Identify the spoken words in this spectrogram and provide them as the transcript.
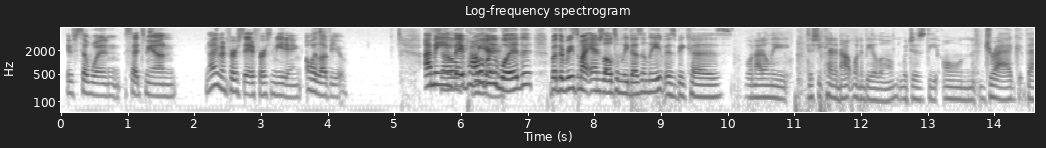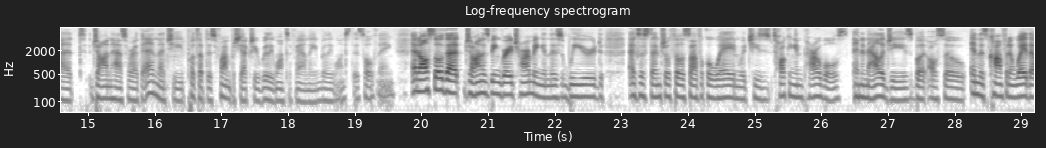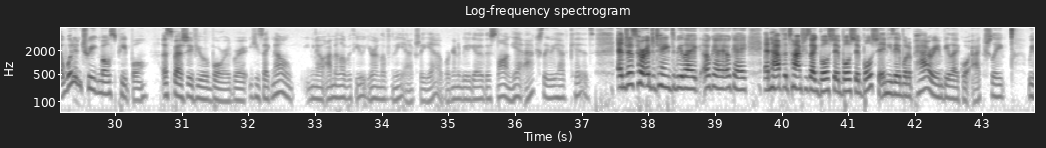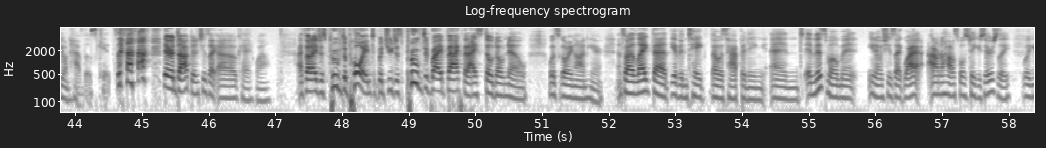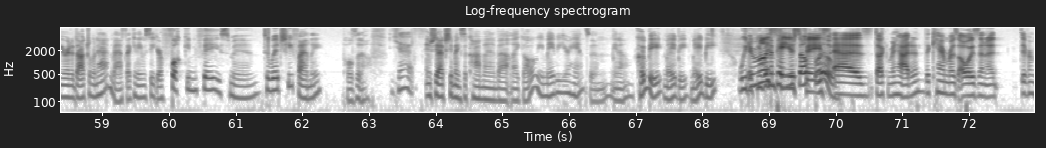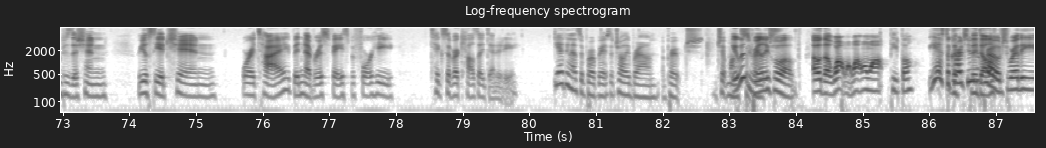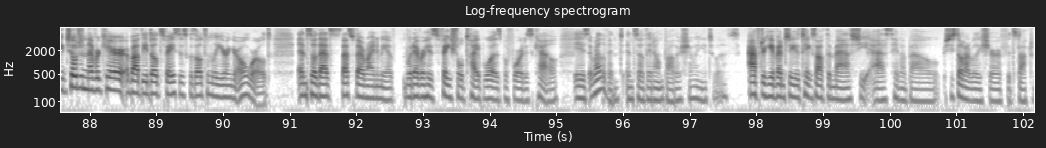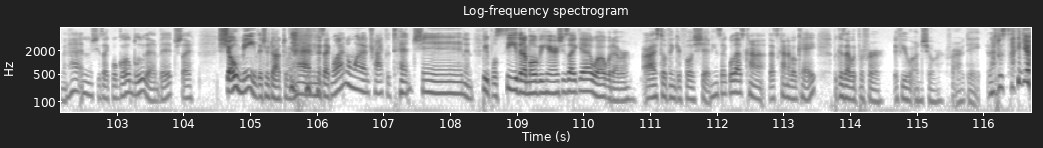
if someone said to me on not even first date, a first meeting, "Oh, I love you." I mean, So they probably weird. would, but the reason why Angela ultimately doesn't leave is because, well, not only does she kind of not want to be alone, which is the own drag that John has for her at the end, that she puts up this front, but she actually really wants a family and really wants this whole thing. And also that John is being very charming in this weird existential philosophical way in which he's talking in parables and analogies, but also in this confident way that would intrigue most people especially if you were bored where he's like no you know i'm in love with you. You're in love with me actually. Yeah we're gonna be together this long. Yeah actually we have kids. And just her entertaining to be like okay okay. And half the time she's like bullshit bullshit bullshit. And he's able to parry and be like well actually we don't have those kids. They're adopted. And she's like oh okay wow I thought I just proved a point, but you just proved it right back that I still don't know what's going on here. And so I like that give and take that was happening. And in this moment, you know, she's like, Why? I don't know how I'm supposed to take you seriously when you're in a Dr. Manhattan mask. I can't even see your fucking face, man. To which he finally pulls it off. Yes. And she actually makes a comment about, like, oh, you maybe you're handsome. You know, could be, maybe, maybe. We didn't really paint see his yourself face blue. as Dr. Manhattan. The camera's always in a different position where you'll see a chin or a tie, but never his face before he takes over Cal's identity. Yeah, I think that's appropriate. It's a Charlie Brown approach. Chipmunks it was really cool. Oh, the wah wah wah wah wah people. Yes, the, The- cartoon the approach where the children never care about the adults' faces because ultimately you're in your own world, and so that's that's what that reminded me of. Whatever his facial type was before it is Cal is irrelevant, and so they don't bother showing it to us. After he eventually takes off the mask, she asks him about. She's still not really sure if it's Doctor Manhattan. She's like, "Well, glow blue then, bitch. Like, show me that you're Doctor Manhattan." He's like, "Well, I don't want to attract attention, and people see that I'm over here." She's like, "Yeah, well, whatever. I still think you're full of shit." And he's like, "Well, that's kind of that's kind of okay because I would prefer if you were unsure for our date." And I'm just like, "Yo."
